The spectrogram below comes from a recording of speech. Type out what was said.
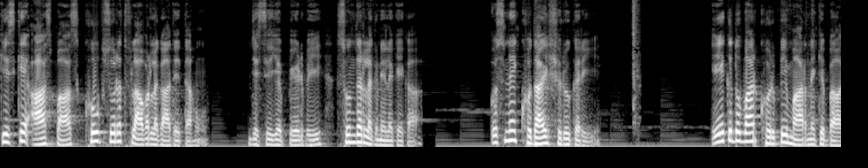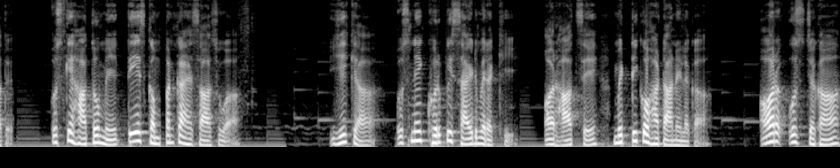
कि इसके आसपास खूबसूरत फ्लावर लगा देता हूँ, जिससे यह पेड़ भी सुंदर लगने लगेगा। उसने खुदाई शुरू करी। एक दो बार खुरपी मारने के बाद उसके हाथों में तेज कंपन का एहसास हुआ। ये क्या? उसने खुरपी साइड में रखी और हाथ से मिट्टी को हटाने लगा। और उस जगह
